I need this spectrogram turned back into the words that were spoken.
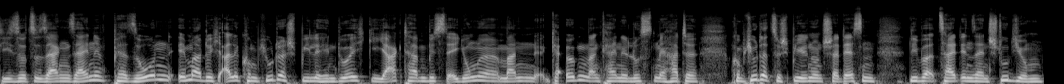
die sozusagen seine Person immer durch alle Computerspiele hindurch gejagt haben, bis der junge Mann irgendwann keine Lust mehr hatte, Computer zu spielen und stattdessen lieber Zeit in sein Studium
